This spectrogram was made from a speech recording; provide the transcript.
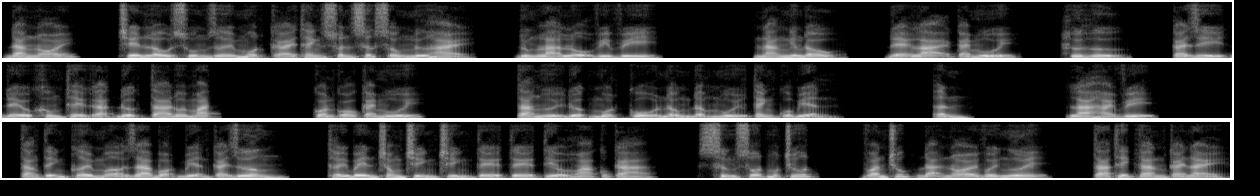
Đang nói, trên lầu xuống dưới một cái thanh xuân sức sống nữ hải, đúng là lộ vi vi. Nàng nghiêng đầu, đè lại cái mũi, hừ hừ, cái gì đều không thể gạt được ta đôi mắt. Còn có cái mũi. Ta ngửi được một cổ nồng đậm mùi tanh của biển. ân Là hải vị. Tăng tĩnh cười mở ra bọt biển cái dương, thấy bên trong chỉnh chỉnh tề tề tiểu hoa cúc cá, sừng sốt một chút, Văn Trúc đã nói với ngươi, ta thích ăn cái này.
